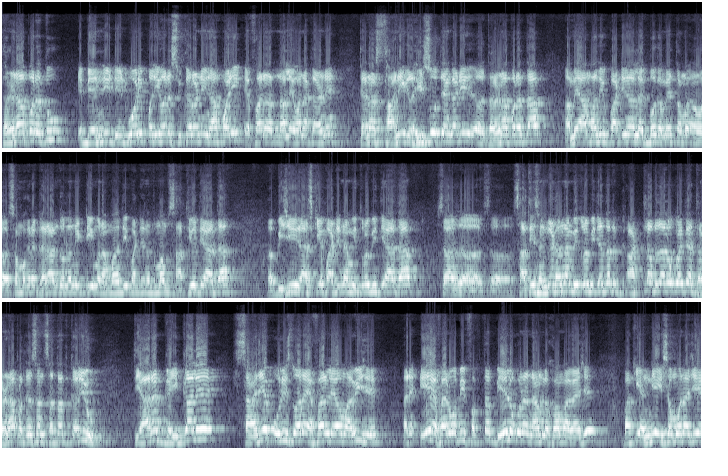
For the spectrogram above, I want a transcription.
ધરણા પર હતું. એ બેનની ડેડ બોડી પરિવારે સ્વીકારવાની ના પાડી. એફઆઈઆર ના લેવાના કારણે ત્યાંના સ્થાનિક રહીશો ત્યાં આગળ ધરણા પર હતા. અમે આમ આદમી પાર્ટીના લગભગ અમે સમગ્ર ઘર આંદોલનની ટીમ અને આમ આદમી પાર્ટીના તમામ સાથીઓ ત્યાં હતા. બીજી રાજકીય પાર્ટીના મિત્રો બી ત્યાં હતા. સાથી સંગઠનના મિત્રો બી ત્યાં હતા. આટલા બધા લોકોએ ત્યાં ધરણા પ્રદર્શન સતત કર્યું. ત્યારે ગઈકાલે સાંજે પોલીસ દ્વારા એફઆઈઆર લેવામાં આવી છે. અને એ એફઆઈઆરમાં બી ફક્ત બે લોકોના નામ લખવામાં આવ્યા છે. બાકી અન્ય ઇસમોના જે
